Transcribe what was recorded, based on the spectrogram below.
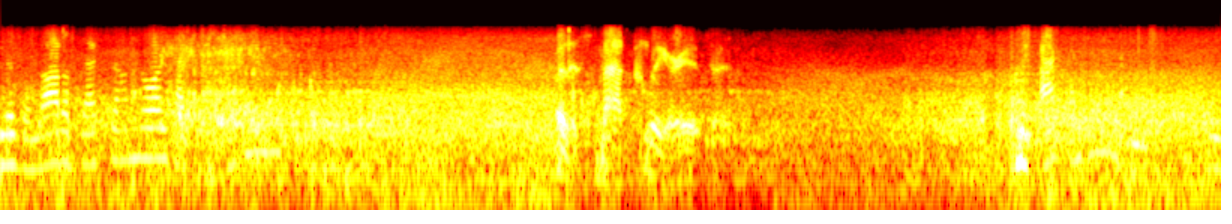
There's a lot of background noise. I can hear you. But it's not clear, is it? I mean, I can hear you.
